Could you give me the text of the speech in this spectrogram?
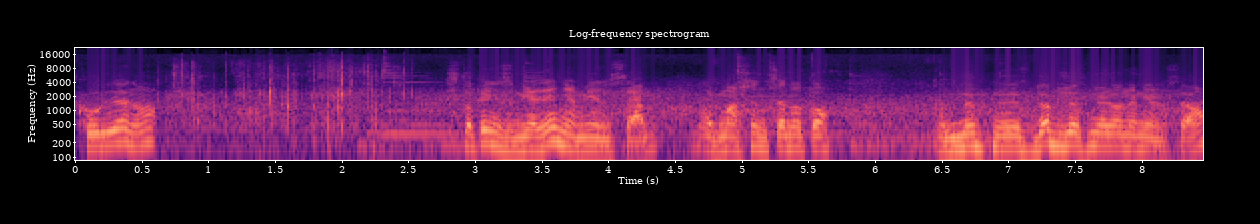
kurde, no. Stopień zmielenia mięsa w maszynce, no to jest dobrze zmielone mięso.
